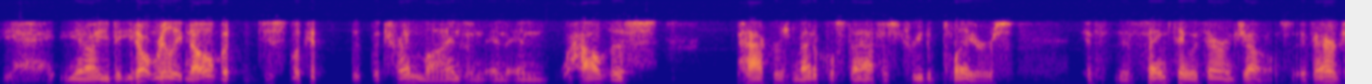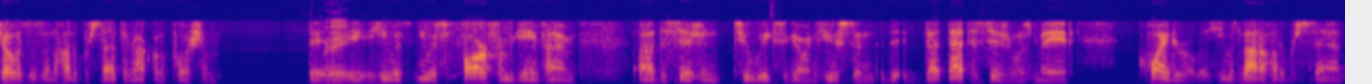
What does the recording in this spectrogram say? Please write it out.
you know, you, you don't really know, but just look at the, the trend lines and, and and how this Packers medical staff has treated players. If the same thing with Aaron Jones. If Aaron Jones isn't 100%, they're not going to push him. Right. He was he was far from a game time uh, decision two weeks ago in Houston. That that decision was made quite early. He was not 100%.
